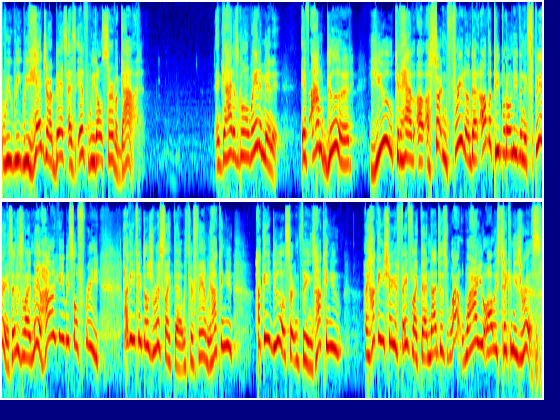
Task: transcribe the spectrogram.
we, we, we hedge our bets as if we don't serve a God. And God is going, wait a minute, if I'm good, you could have a, a, certain freedom that other people don't even experience. They're just like, man, how can you be so free? How can you take those risks like that with your family? How can you, how can you do those certain things? How can you, like, how can you share your faith like that? Not just, why, why are you always taking these risks?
